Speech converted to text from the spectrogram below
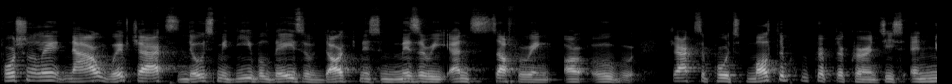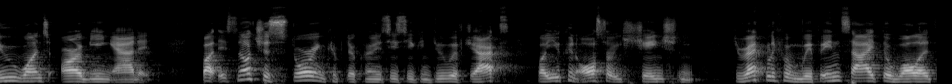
Fortunately, now with Jaxx, those medieval days of darkness, misery, and suffering are over. Jaxx supports multiple cryptocurrencies and new ones are being added. But it's not just storing cryptocurrencies you can do with Jaxx, but you can also exchange them directly from within inside the wallet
